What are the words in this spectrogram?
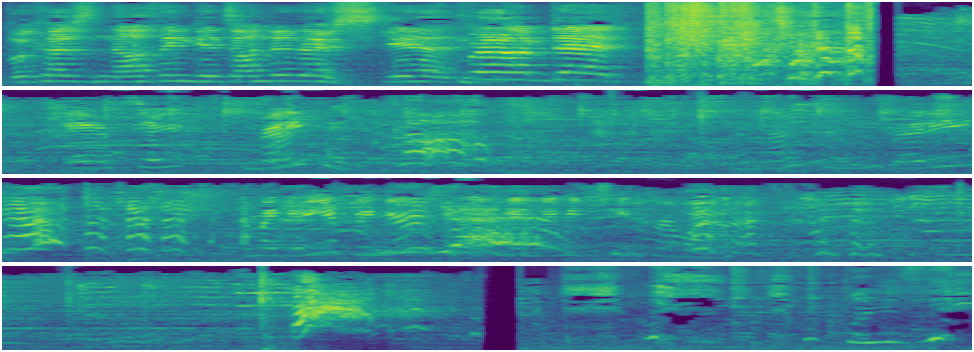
Because nothing gets under their skin. But I'm dead. Answer. Ready? Go! Ready? Am I getting your fingers? Yeah. Okay, let me cheat for a while. What is this?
